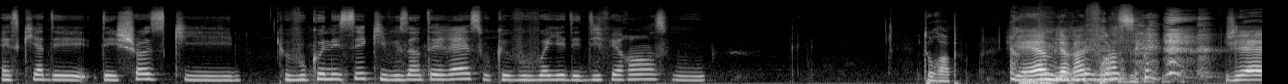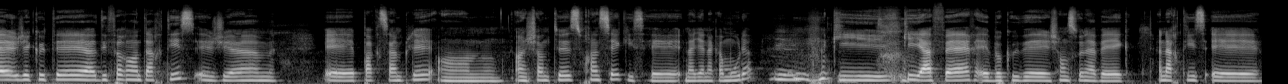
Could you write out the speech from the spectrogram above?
est-ce qu'il y a des, des choses qui que vous connaissez, qui vous intéressent ou que vous voyez des différences ou Tout rap. J'aime le rap français. Écouté euh, différents artistes et j'aime, et par exemple, un, un chanteuse français qui c'est Naya Nakamura, Mm. qui, qui a fait et beaucoup de chansons avec un artiste, et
